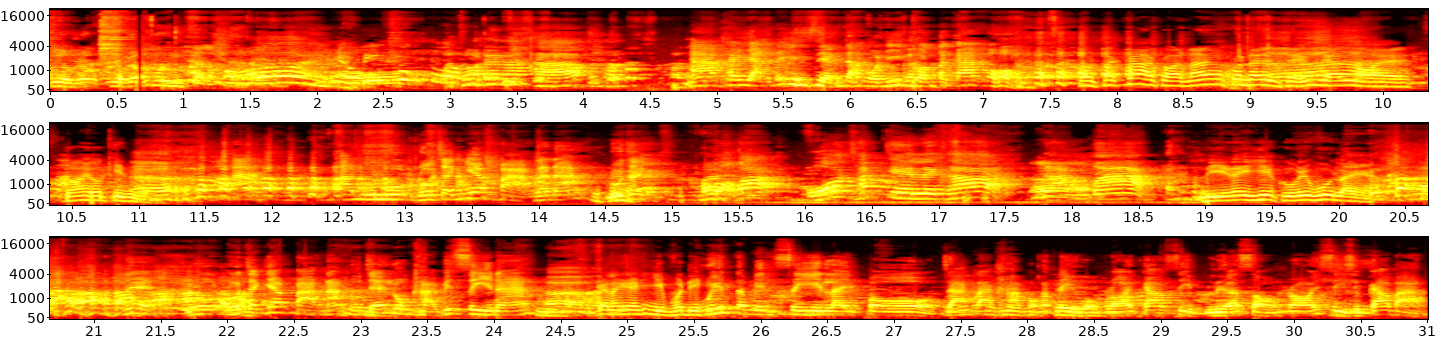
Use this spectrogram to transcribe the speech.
เกือบแล้วเกือบแล้วมึงแต่ละคนหนูวิ่งทุกตัวขอโทษด้วยนะครับอาใครอยากได้ยินเสียงดังกว่านี้กดตะกร้าก่อนกดตะกร้าก่อนนะคนได้เสียงดังหน่อยก็ให้เขากินก่อนอะอะ หนูหนูหนูจะเงียบปากแล้วนะหนูจะเขาบอกว่าโอ้ชัดเจนเลยค่ะดังมากดีนะไอ้เฮียกูไม่ได้พูดอะไรอะนี่หนูหนูจะเงียบปากนะ หนูจะให้ลุงขายวิตซีนะเออกำลังจะหยิบพอดี วิตามินซีไลโป จากราคาปกติ 690 เหลือ 249 บาท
